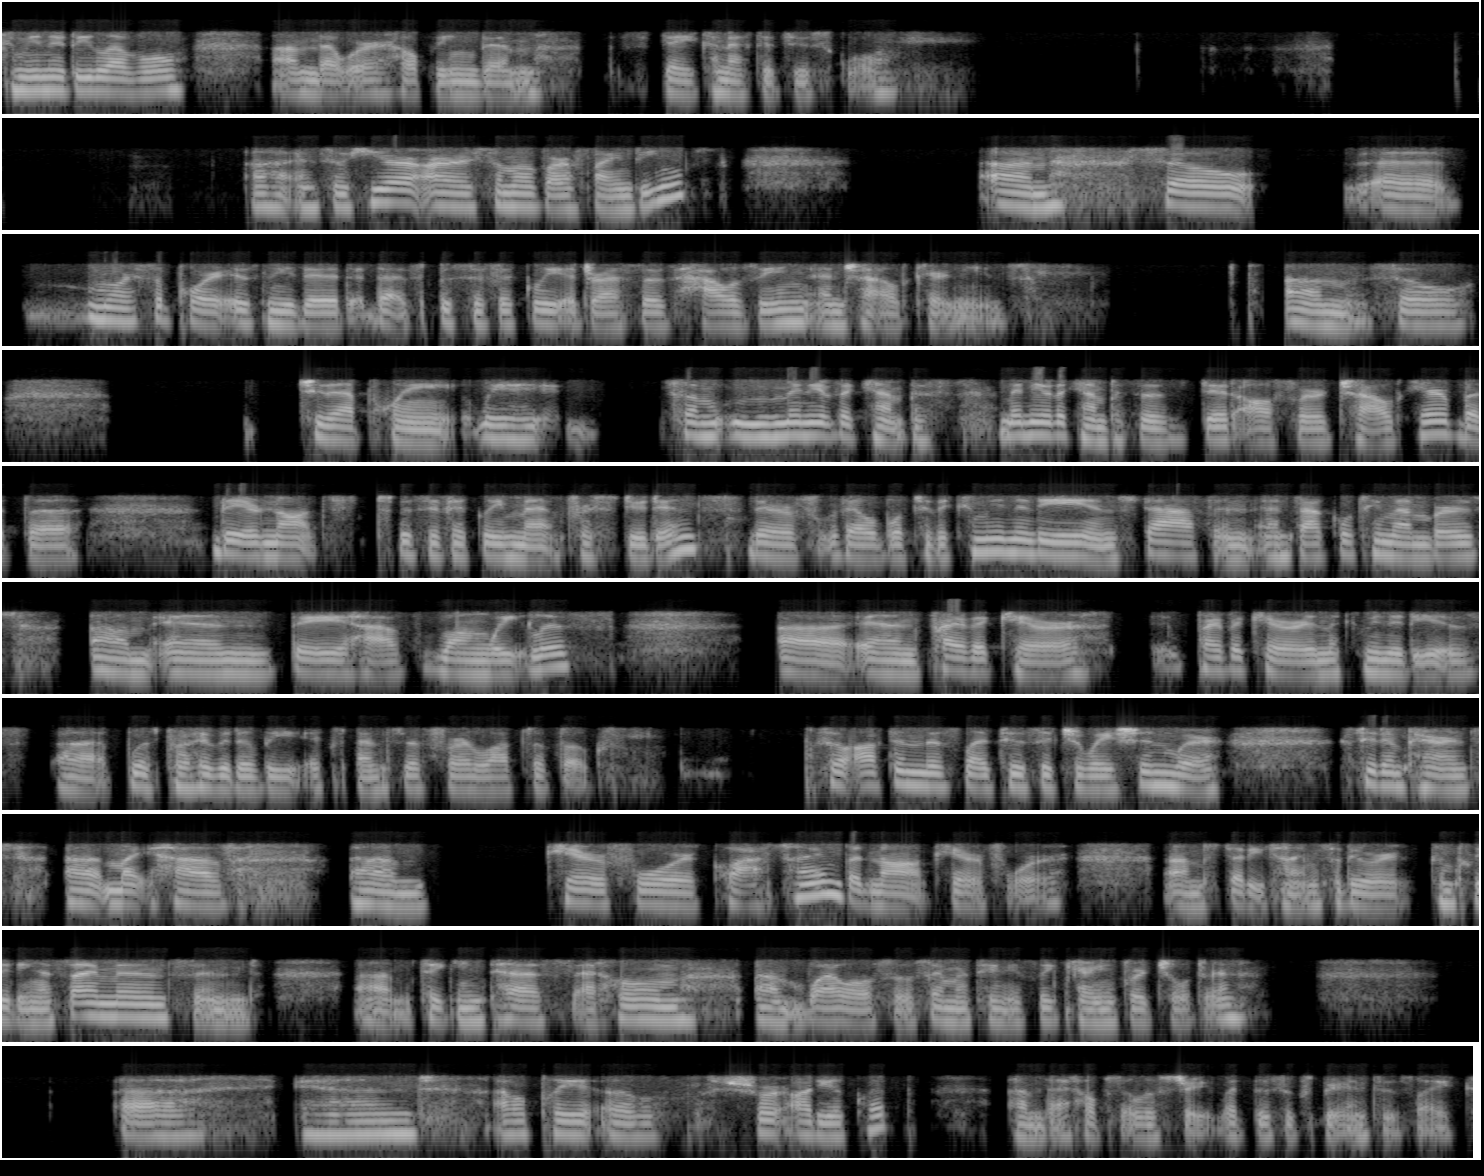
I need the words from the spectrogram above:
community level um, that were helping them stay connected to school. Uh, and so here are some of our findings. Um, so uh, more support is needed that specifically addresses housing and childcare needs. Um, so to that point, we some many of the campus many of the campuses did offer childcare, but the they are not specifically meant for students. They're available to the community and staff and, and faculty members, um, and they have long wait lists. Uh, and private care, private care in the community is uh, was prohibitively expensive for lots of folks. So often this led to a situation where student parents uh, might have um, care for class time, but not care for um, study time. So they were completing assignments and um, taking tests at home um, while also simultaneously caring for children. Uh, and I will play a short audio clip um, that helps illustrate what this experience is like.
